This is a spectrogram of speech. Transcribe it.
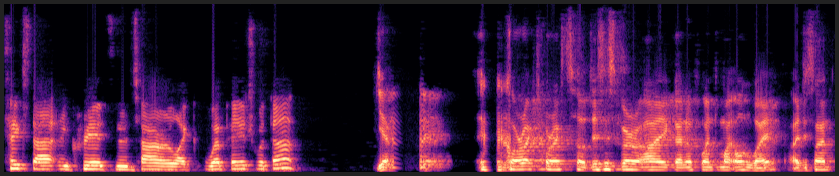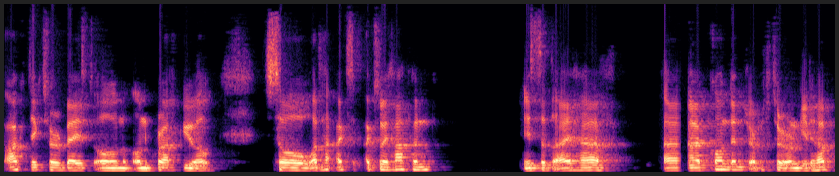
takes that and creates an entire like web page with that? Yeah, correct, correct. So this is where I kind of went my own way. I designed architecture based on on GraphQL. So what actually happened is that I have a content repository on GitHub,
